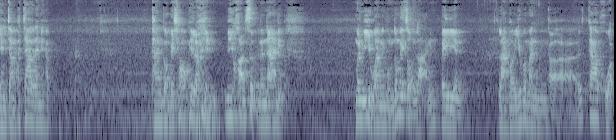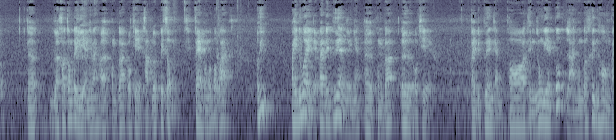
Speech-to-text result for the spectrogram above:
ยังจำพระเจ้าได้ไหมครับ ท่านก็ไม่ชอบให้เราเห็นมีความสุขนานๆอีกมันมีอยู่วันหนึ่งผมต้องไปส่งหลานไปเรียน หลานผมอายุประมาณเอ่อเก้าขวบแล้วแล้วเขาต้องไปเรียนใช่ไหมเออผมก็โอเคขับรถไปส่ง แฟนผมก็บอกว่า เอ้ย ไปด้วย เดี๋ยวไปเป็นเพื่อนอะไรเงี้ย เออ ผมก็ เออ โอเค ไปเป็นเพื่อนกัน พอถึงโรงเรียนปุ๊บ หลานผมก็ขึ้นห้องไป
